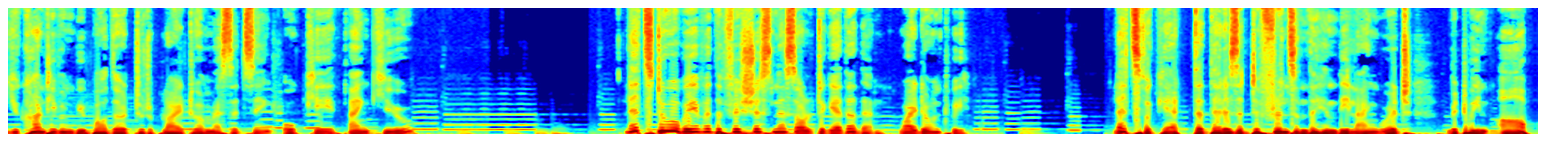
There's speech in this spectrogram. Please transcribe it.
You can't even be bothered to reply to a message saying, okay, thank you. Let's do away with the viciousness altogether then. Why don't we? Let's forget that there is a difference in the Hindi language between aap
